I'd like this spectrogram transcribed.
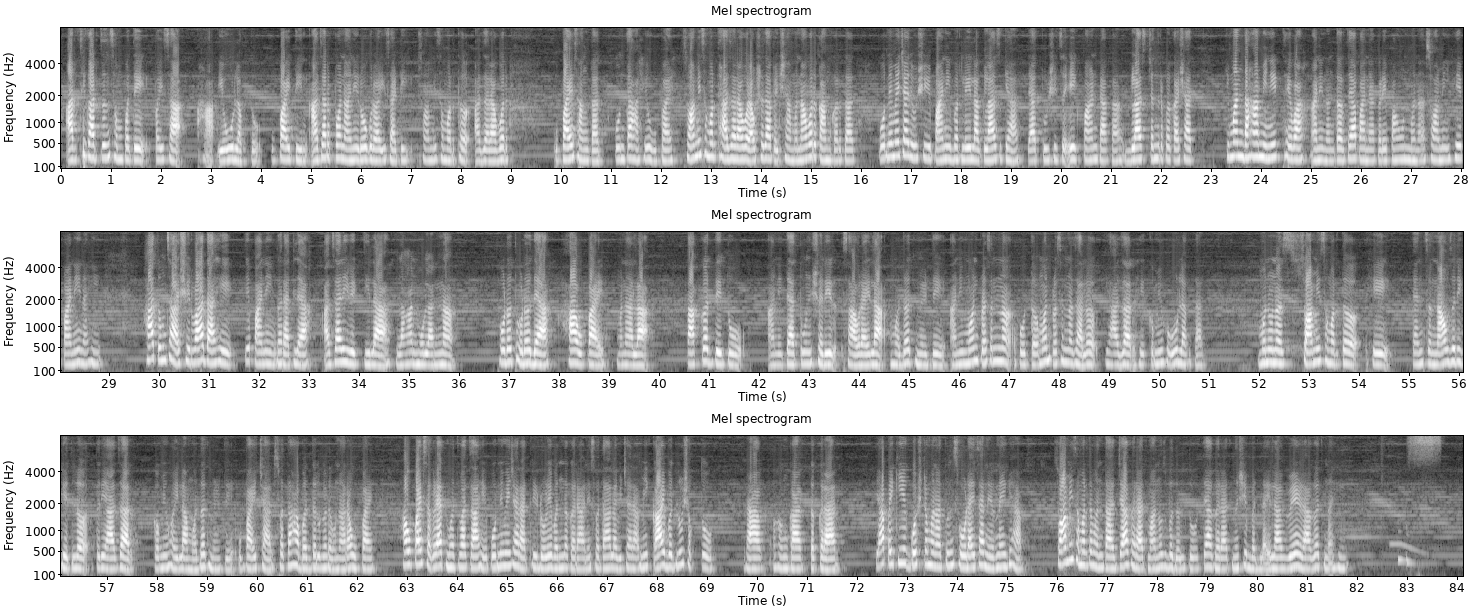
आर्थिक अडचण संपते पैसा हा येऊ लागतो. उपाय तीन आजारपण आणि रोगराईसाठी स्वामी समर्थ आजारावर उपाय सांगतात. कोणता आहे उपाय? स्वामी समर्थ आजारावर औषधापेक्षा मनावर काम करतात. पौर्णिमेच्या दिवशी पाणी भरलेला ग्लास घ्या त्यात तुळशीचं एक पान टाका. ग्लास चंद्रप्रकाशात किमान दहा मिनिट ठेवा आणि नंतर त्या पाण्याकडे पाहून म्हणा स्वामी हे पाणी नाही. हा तुमचा आशीर्वाद आहे. ते पाणी घरातल्या आजारी व्यक्तीला लहान मुलांना थोडं थोडं द्या. हा उपाय मनाला ताकद देतो आणि त्यातून शरीर सावरायला मदत मिळते. आणि मन प्रसन्न होतं मन प्रसन्न झालं की आजार हे कमी होऊ लागतात. म्हणूनच स्वामी समर्थ हे त्यांचं नाव जरी घेतलं तरी आजार कमी व्हायला मदत मिळते. उपाय चार स्वतःबद्दल घडवणारा उपाय. हा उपाय सगळ्यात महत्त्वाचा आहे. पौर्णिमेच्या रात्री डोळे बंद करा आणि स्वतःला विचारा मी काय बदलू शकतो? राग अहंकार तक्रार यापैकी एक गोष्ट मनातून सोडायचा निर्णय घ्या. स्वामी समर्थ म्हणतात ज्या घरात माणूस बदलतो त्या घरात नशीब बदलायला वेळ लागत नाही.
